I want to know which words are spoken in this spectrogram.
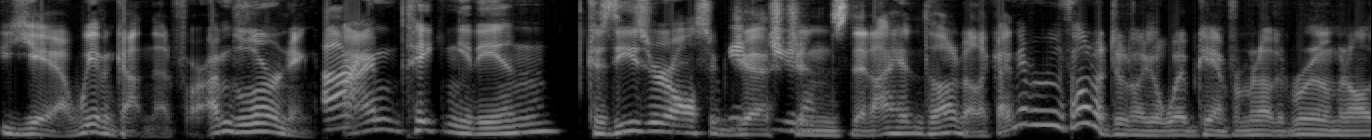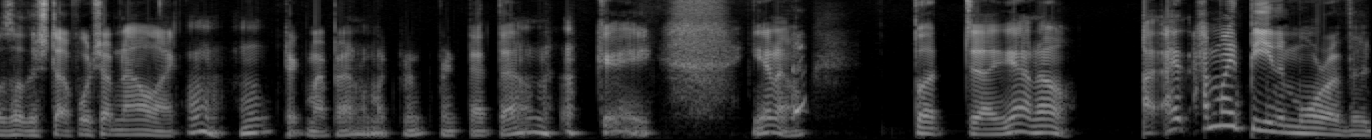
Yeah, we haven't gotten that far. I'm learning. Right. I'm taking it in because these are all We'll get to you then. suggestions that I hadn't thought about. Like, I never really thought about doing like a webcam from another room and all this other stuff, which I'm now like, mm, mm, take my pen. I'm like, "Mm, print that down. okay. You know, but uh, yeah, no. I, I, might be in a more of a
